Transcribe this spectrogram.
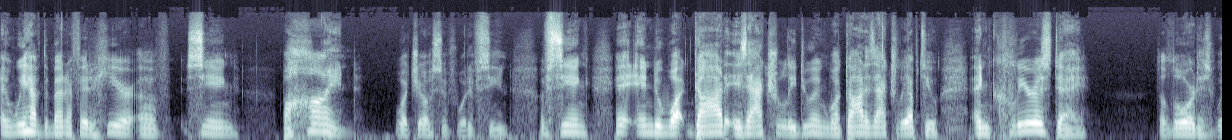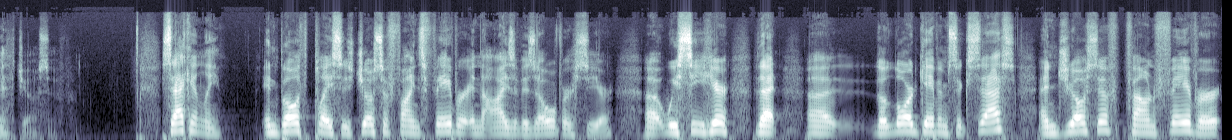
And we have the benefit here of seeing behind what Joseph would have seen, of seeing into what God is actually doing, what God is actually up to. And clear as day, the Lord is with Joseph. Secondly, in both places, Joseph finds favor in the eyes of his overseer. Uh, we see here that uh, the Lord gave him success, and Joseph found favor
